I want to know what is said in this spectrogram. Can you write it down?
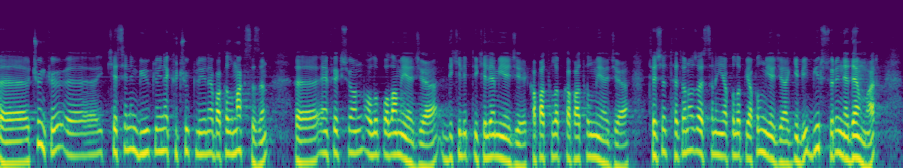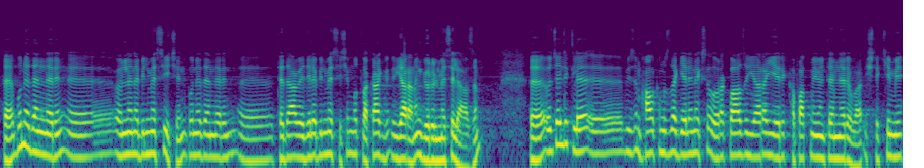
E, çünkü e, kesinin büyüklüğüne, küçüklüğüne bakılmaksızın e, enfeksiyon olup olamayacağı, dikilip dikilemeyeceği, kapatılıp kapatılmayacağı, te- tetanoz aşısının yapılıp yapılmayacağı gibi bir sürü neden var. Bu nedenlerin e, önlenebilmesi için, bu nedenlerin tedavi edilebilmesi için mutlaka yaranın görülmesi lazım. Ee, özellikle e, bizim halkımızda geleneksel olarak bazı yara yeri kapatma yöntemleri var. İşte kimi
